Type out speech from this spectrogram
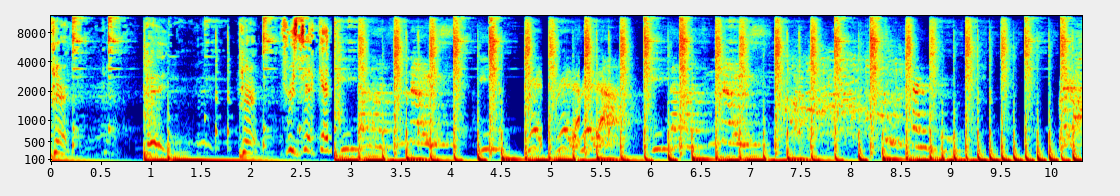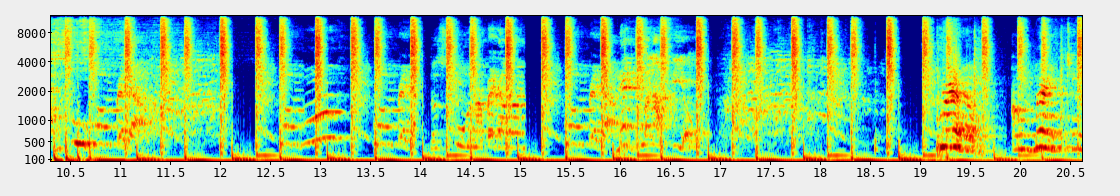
Hey. Free second. I'm back to.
